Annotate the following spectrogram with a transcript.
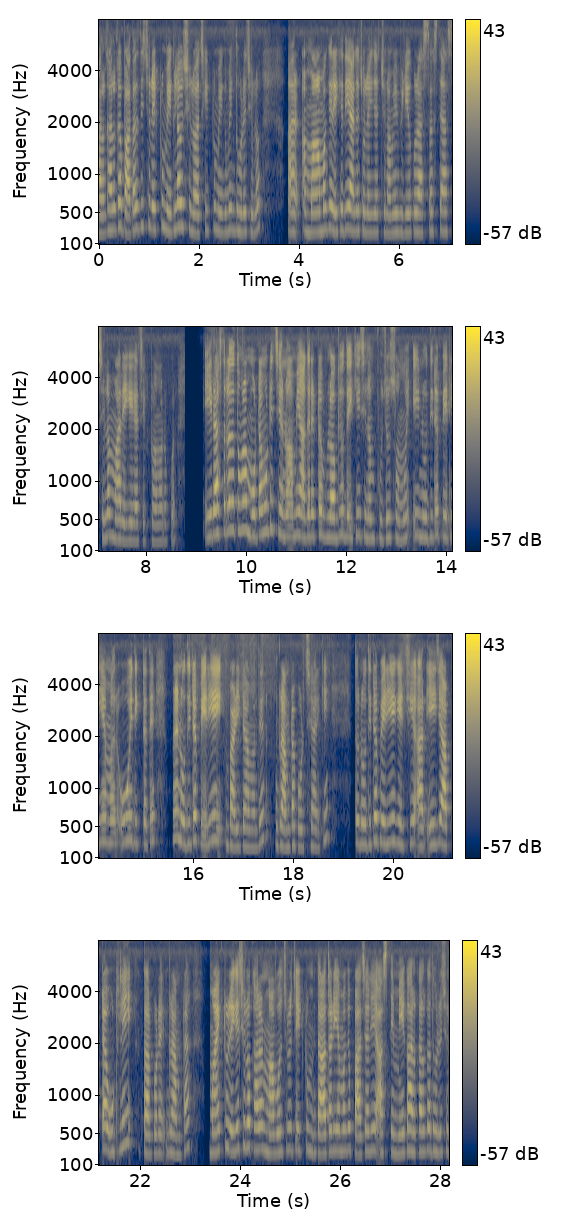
হালকা হালকা বাতাস দিচ্ছিল, একটু মেঘলাও ছিল, আজকে একটু মেঘ মেঘ ধরেছিল। আর মা আমাকে রেখে দিয়ে আগে চলে যাচ্ছিল। আমি ভিডিও করে আস্তে আস্তে আসছিলাম, মা রেগে গেছে একটু আমার উপর। এই রাস্তাটা তো তোমরা মোটামুটি চেনো। আমি আগের একটা ব্লগেও দেখিয়েছিলাম পুজোর সময়। এই নদীটা পেরিয়ে আমার ওই দিকটাতে মানে নদীটা পেরিয়েই বাড়িটা আমাদের গ্রামটা পড়ছে আর কি। তো নদীটা পেরিয়ে গেছি আর এই যে আপটা উঠলেই তারপরে গ্রামটা। মা একটু রেগেছিল কারণ মা বলছিল যে একটু তাড়াতাড়ি আমাকে পা চালিয়ে আসতে। মেঘ হালকা হালকা ধরেছিল,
